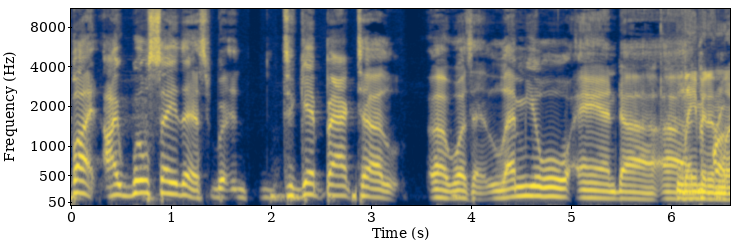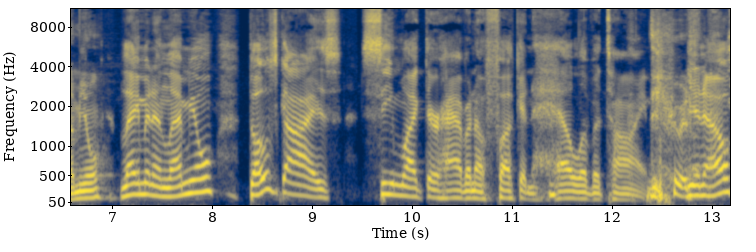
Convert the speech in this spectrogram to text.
But I will say this, to get back to uh, was it Lemuel and uh, uh, Laman and Lemuel. Laman and Lemuel, those guys seem like they're having a fucking hell of a time. Dude, You know,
